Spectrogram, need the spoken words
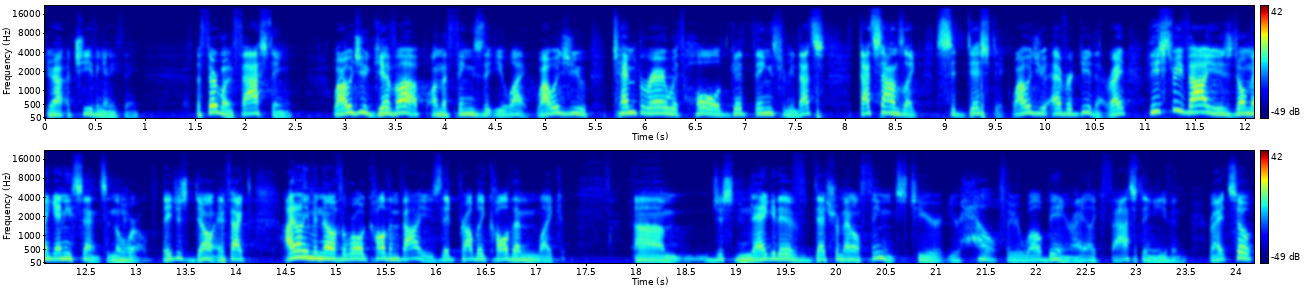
You're not achieving anything. The third one, fasting. Why would you give up on the things that you like? Why would you temporarily withhold good things from you? That's, that sounds like sadistic. Why would you ever do that, right? These three values don't make any sense in the world. They just don't. In fact, I don't even know if the world called them values. They'd probably call them like um, just negative, detrimental things to your, your health or your well being, right? Like fasting, even, right? So,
